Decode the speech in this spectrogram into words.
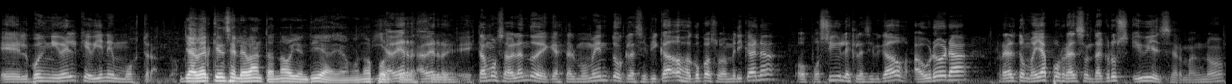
el buen nivel que vienen mostrando. Y a ver quién se levanta, ¿no? Hoy en día, digamos, ¿no? Y a ver, a sí. ver, estamos hablando de que hasta el momento clasificados a Copa Sudamericana o posibles clasificados Aurora, Real Tomayapo, Real Santa Cruz y Wilserman, ¿no?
